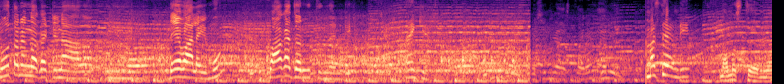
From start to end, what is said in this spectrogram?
నూతనంగా కట్టిన దేవాలయము. బాగా జరుగుతుందండి. Thank you. నమస్తే అండి. నమస్తే అమ్మా.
